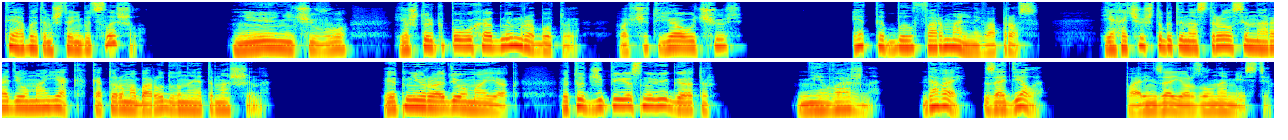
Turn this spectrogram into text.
Ты об этом что-нибудь слышал? «Не, ничего. Я ж только по выходным работаю. Вообще-то я учусь». Это был формальный вопрос. Я хочу, чтобы ты настроился на радиомаяк, которым оборудована эта машина». «Это не радиомаяк. Это GPS-навигатор». «Неважно. Давай, за дело». Парень заёрзал на месте.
